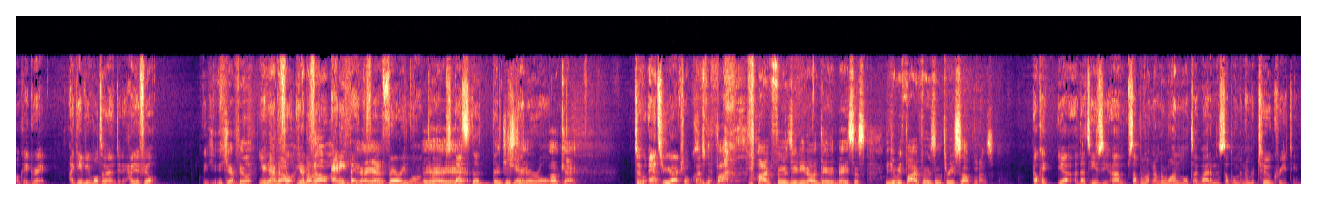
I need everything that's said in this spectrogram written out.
Okay, great. I gave you multivitamin today. How do you feel? You, can't feel it. You, don't never feel you, never don't feel know. anything Yeah, for yeah. a very long time. Yeah, so that's the the general. Okay. To answer your actual So question. the five, five foods you eat on a daily basis. You give me five foods and three supplements. Okay, yeah, that's easy. Um, supplement number one, multivitamin. Supplement number two, creatine.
